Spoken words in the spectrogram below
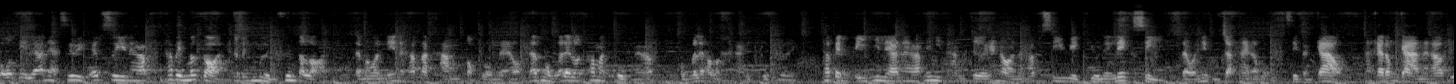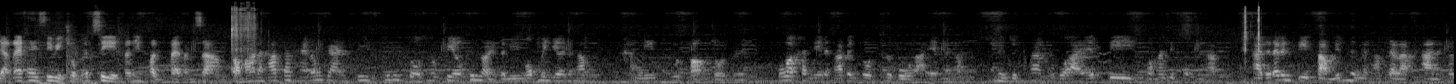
ปกติแล้วเนี่ย Civic FC นะครับถ้าเป็นเมื่อก่อนจะเป็นหมื่นขึ้นตลอด แต่มาวันนี้นะครับราคาตกลงแล้ว แล้วผมก็ได้รถเข้ามาถูกนะครับ ผมก็เลยเอามาขายถูกเลย ถ้าเป็นปีที่แล้วนะครับไม่มีทางเจอแน่นอนนะครับ Civic อยู่ในเลข 4 แต่วันนี้ผมจัดให้ครับผม4,900ถ้าใครต้องการนะครับอยากได้ให้ Civic ชม FC ตอนนี้ผ่อน8,300ต่อมานะครับถ้าใครต้องการที่ที่เป็นตัวเฟี้ยวขึ้นหน่อยแต่มีงบไม่เยอะนะครับคันนี้พูดตอบโจทย์เลยเพราะว่าคันนี้นะครับเป็นตัว Turbo RS นะครับ 1.5 Turbo RS ปี2016 นะครับ อาจจะได้เป็นปีต่ำนิดนึงนะครับ แต่ราคาเนี่ยก็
